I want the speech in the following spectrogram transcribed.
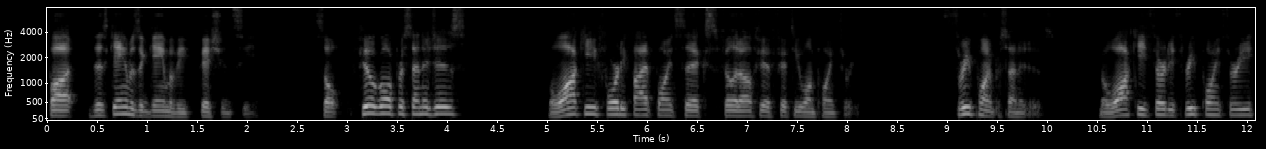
but this game is a game of efficiency. So field goal percentages Milwaukee 45.6, Philadelphia 51.3 three point percentages Milwaukee 33.3,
